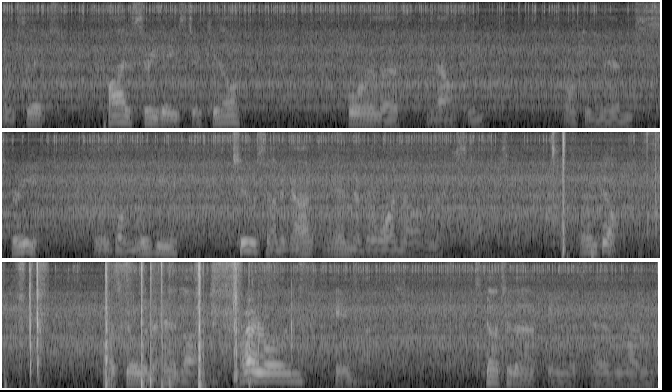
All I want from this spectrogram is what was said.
Number 6. 5, 3 Days to Kill. 4, The Mountain. Mountain Men. 3, Lego Movie. Two Son of God, and number one non-stop. So there we go. Let's go with the headlines. Ireland headlines. Let's go to the famous headlines.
